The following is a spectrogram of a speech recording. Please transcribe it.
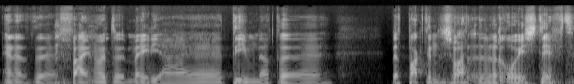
En het eh, Feyenoord eh, media eh, team, dat, eh, dat pakte een, zwarte, een rode stift.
